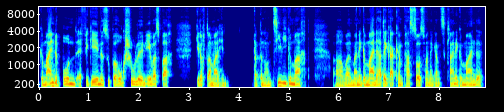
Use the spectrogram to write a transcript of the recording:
Gemeindebund, FEG, eine super Hochschule in Eversbach. Geh doch da mal hin. Ich habe dann noch ein Zivi gemacht, äh, weil meine Gemeinde hatte gar keinen Pastor, es war eine ganz kleine Gemeinde,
